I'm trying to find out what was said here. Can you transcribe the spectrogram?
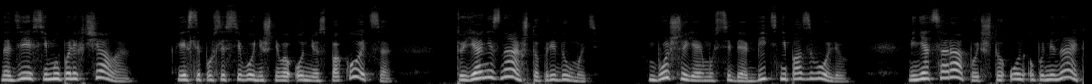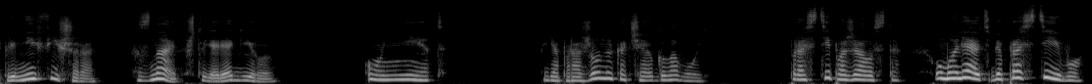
Надеюсь, ему полегчало. Если после сегодняшнего он не успокоится, то я не знаю, что придумать. Больше я ему себя бить не позволю. Меня царапает, что он упоминает при мне Фишера. Знает, что я реагирую. «О, нет!» Я пораженно качаю головой. «Прости, пожалуйста. Умоляю тебя, прости его.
